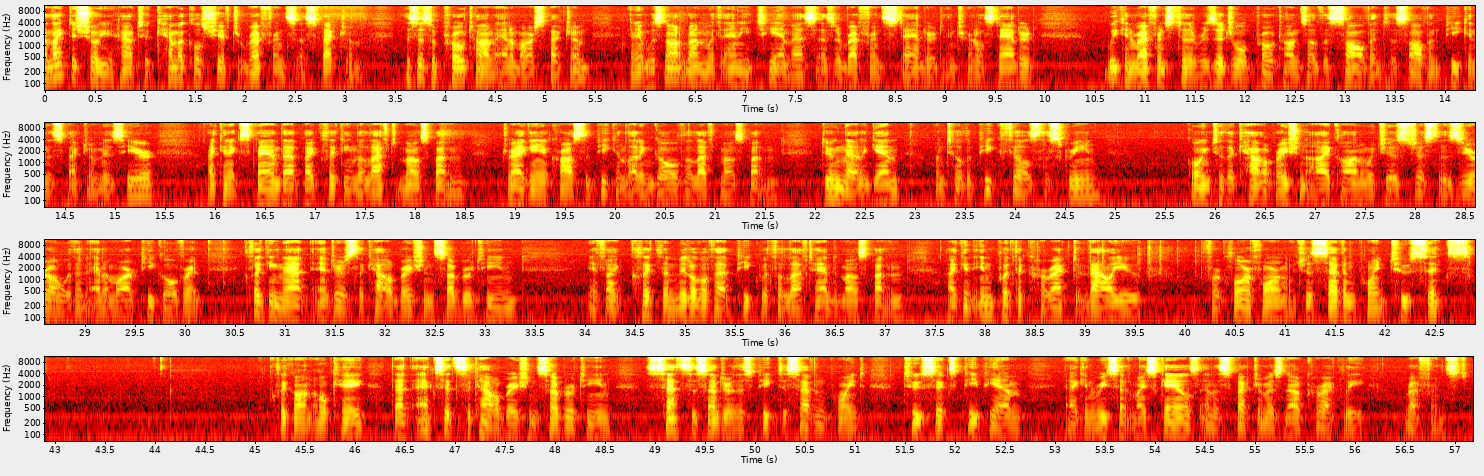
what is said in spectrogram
I'd like to show you how to chemical shift reference a spectrum. This is a proton NMR spectrum and it was not run with any TMS as a reference standard, internal standard. We can reference to the residual protons of the solvent. The solvent peak in the spectrum is here. I can expand that by clicking the left mouse button, dragging across the peak and letting go of the left mouse button, doing that again until the peak fills the screen going to the calibration icon which is just a zero with an NMR peak over it. Clicking that enters the calibration subroutine. If I click the middle of that peak with the left hand mouse button I can input the correct value for chloroform which is 7.26 click on OK. That exits the calibration subroutine sets the center of this peak to 7.26 ppm I can reset my scales and the spectrum is now correctly referenced.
